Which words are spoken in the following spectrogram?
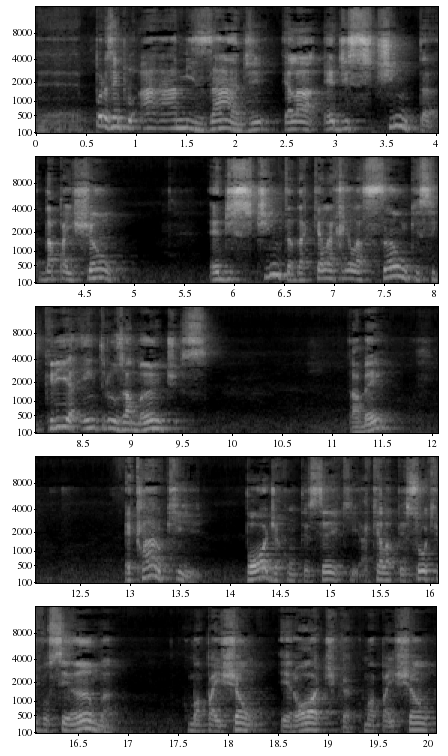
É, por exemplo, a, a amizade ela é distinta da paixão, é distinta daquela relação que se cria entre os amantes. Tá bem? É claro que pode acontecer que aquela pessoa que você ama com uma paixão erótica, com uma paixão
